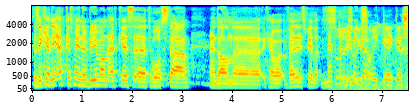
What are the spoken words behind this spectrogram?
Dus ik ga nu even mijn buurman even uh, te woord staan. En dan uh, gaan we verder spelen met sorry, Sorry, sorry kijkers.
